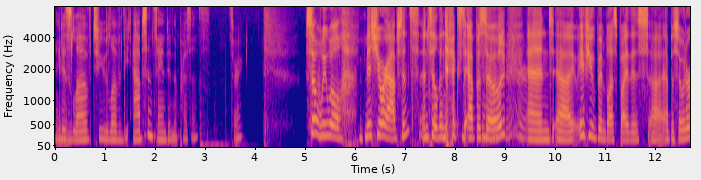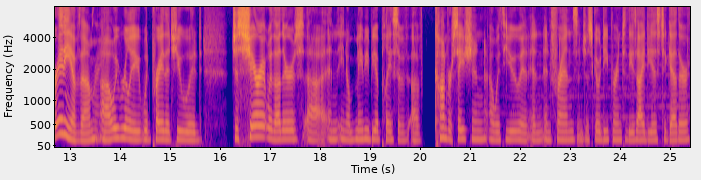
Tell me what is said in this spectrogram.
Amen. It is love to love the absence and in the presence. That's right. So we will miss your absence until the next episode. sure. And uh, if you've been blessed by this uh, episode or any of them, right. uh, we really would pray that you would just share it with others uh, and you know maybe be a place of, of conversation uh, with you and, and, and, friends and just go deeper into these ideas together.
